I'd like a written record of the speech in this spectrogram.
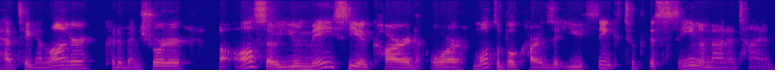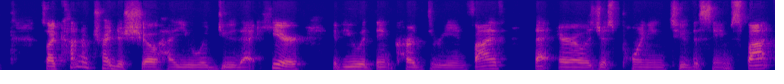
have taken longer, could have been shorter, but also you may see a card or multiple cards that you think took the same amount of time. So I kind of tried to show how you would do that here. If you would think card three and five, that arrow is just pointing to the same spot.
